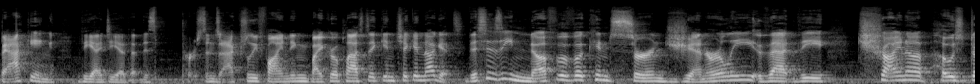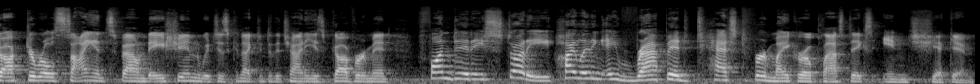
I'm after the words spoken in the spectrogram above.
backing the idea that this person's actually finding microplastic in chicken nuggets. This is enough of a concern generally that the China Postdoctoral Science Foundation, which is connected to the Chinese government, funded a study highlighting a rapid test for microplastics in chicken.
